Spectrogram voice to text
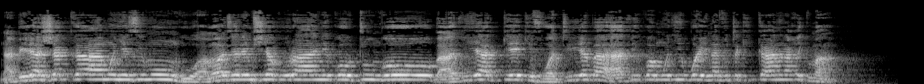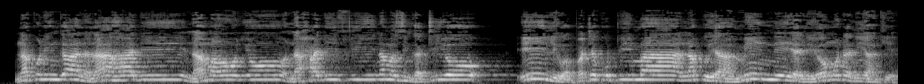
na bila shaka Mwenyezi Mungu amewateremshia Qurani kwa utungo, baadhi yake kifuatia baadhi kwa mujibu wa inavyotakikana na hikma. Na kulingana na ahadi, na maonyo, na hadithi, na mazingatio, ili wapate kupima na kuyaamini yaliyomo ndani yake.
